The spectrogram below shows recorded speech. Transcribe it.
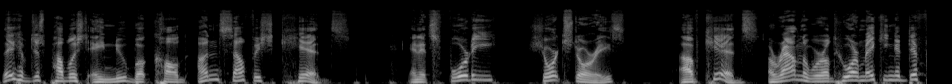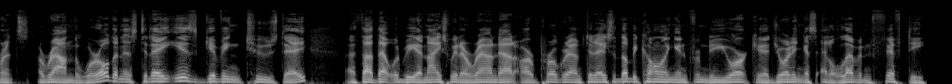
They have just published a new book called Unselfish Kids, and it's 40 short stories of kids around the world who are making a difference around the world. And as today is Giving Tuesday, I thought that would be a nice way to round out our program today. So they'll be calling in from New York, uh, joining us at 11:50.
